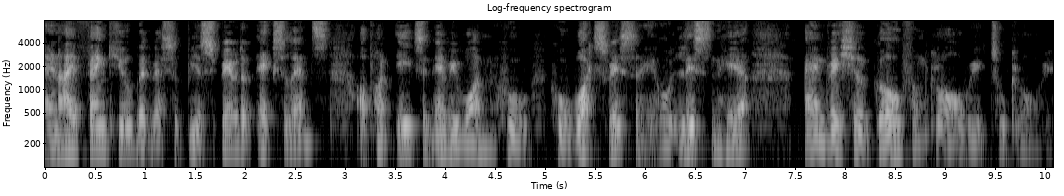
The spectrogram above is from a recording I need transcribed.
And I thank you that there shall be a spirit of excellence upon each and every one who, who watch this, who listen here, and they shall go from glory to glory.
